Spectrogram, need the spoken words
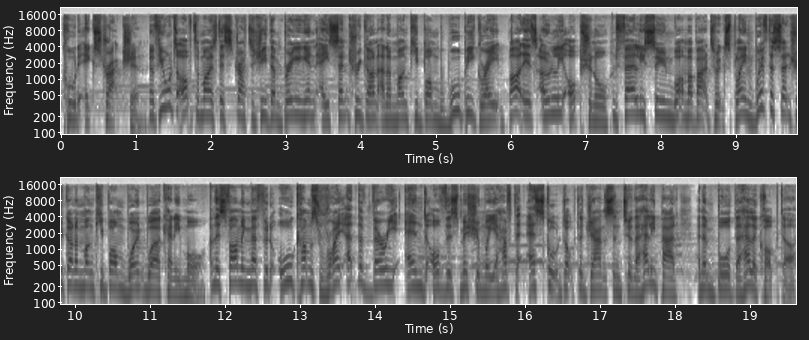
called Extraction. Now, if you want to optimize this strategy, then bringing in a sentry gun and a monkey bomb will be great, but it's only optional. And fairly soon, what I'm about to explain with the sentry gun and monkey bomb won't work anymore. And this farming method all comes right at the very end of this mission where you have to escort Dr. Jansen to the helipad and then board the helicopter.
